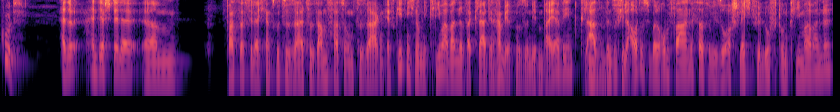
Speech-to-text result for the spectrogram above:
Gut, also an der Stelle ähm, passt das vielleicht ganz gut zu, als Zusammenfassung, um zu sagen, es geht nicht nur um den Klimawandel, weil klar, den haben wir jetzt nur so nebenbei erwähnt. Klar, mhm. wenn so viele Autos überall rumfahren, ist das sowieso auch schlecht für Luft und Klimawandel.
